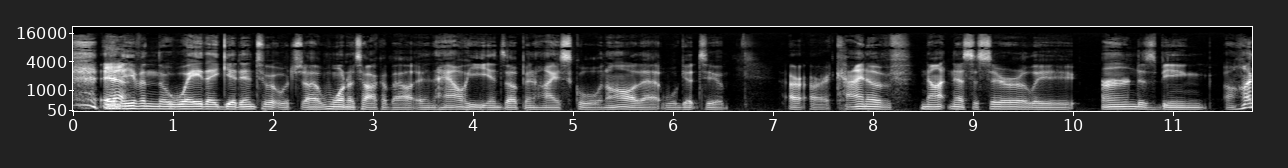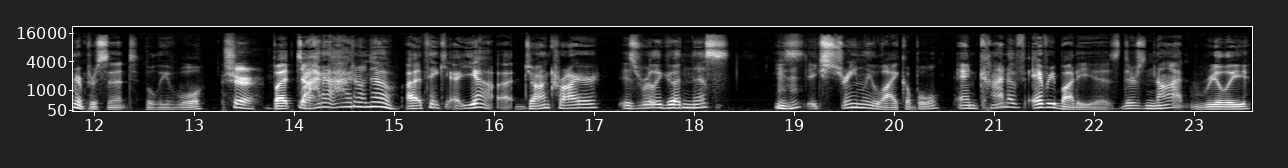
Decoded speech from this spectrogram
and Yeah. even the way they get into it which i want to talk about and how he ends up in high school and all of that we'll get to are, are kind of not necessarily earned as being 100% believable. Sure. But Right. I, don't- I don't know. I think, uh, yeah, uh, Jon Cryer is really good in this. He's Mm-hmm. extremely likable, and kind of everybody is. There's not really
